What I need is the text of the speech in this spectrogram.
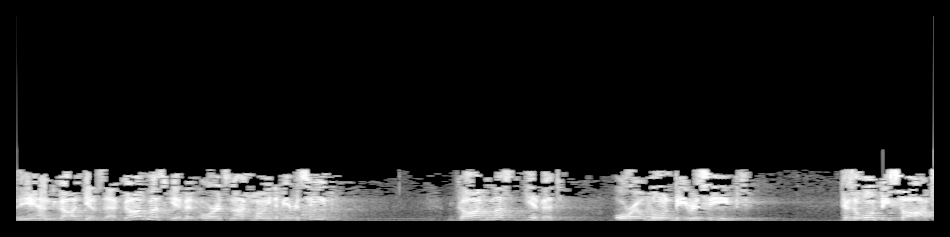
the end. God gives that. God must give it or it's not going to be received. God must give it or it won't be received. Because it won't be sought.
